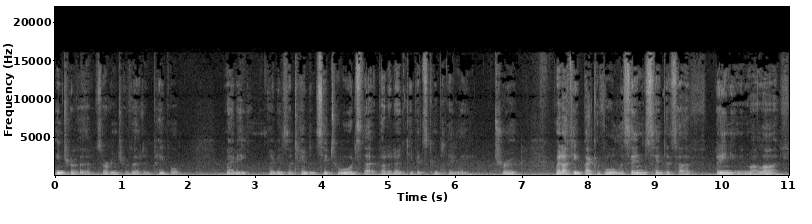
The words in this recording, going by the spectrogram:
introverts or introverted people. Maybe maybe there's a tendency towards that, but I don't think it's completely true. When I think back of all the Zen centres I've been in in my life,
